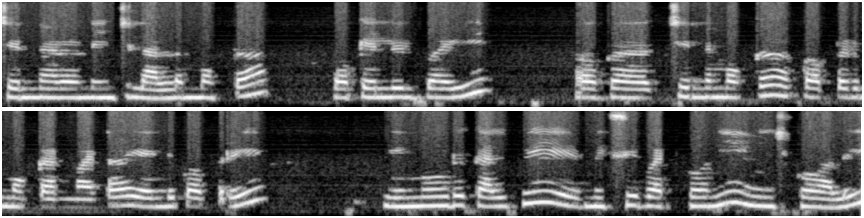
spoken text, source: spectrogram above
చిన్న రెండు ఇంచుల అల్లం ముక్క ఒక ఎల్లుల్లిపాయి ఒక చిన్న ముక్క కొబ్బరి ముక్క అనమాట ఎండు కొబ్బరి. ఈ మూడు కలిపి మిక్సీ పట్టుకొని ఉంచుకోవాలి.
